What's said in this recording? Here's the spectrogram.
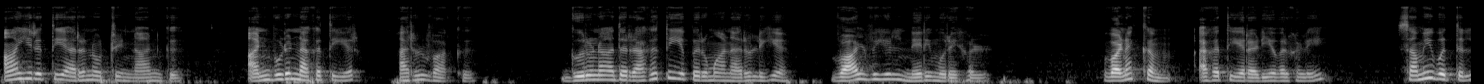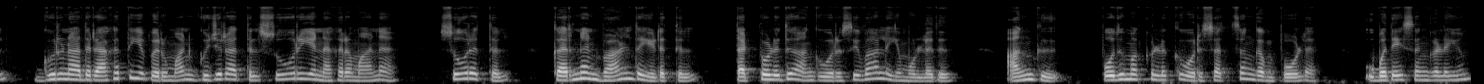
ஆயிரத்தி அறுநூற்றி நான்கு. அன்புடன் அகத்தியர் அருள்வாக்கு குருநாதர் அகத்திய பெருமான் அருளிய வாழ்வியல் நெறிமுறைகள். வணக்கம் அகத்தியர் அடியவர்களே. சமீபத்தில் குருநாதர் அகத்திய பெருமான் குஜராத்தில் சூரிய நகரமான சூரத்தில் கர்ணன் வாழ்ந்த இடத்தில் தற்பொழுது அங்கு ஒரு சிவாலயம் உள்ளது. அங்கு பொதுமக்களுக்கு ஒரு சத்சங்கம் போல உபதேசங்களையும்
